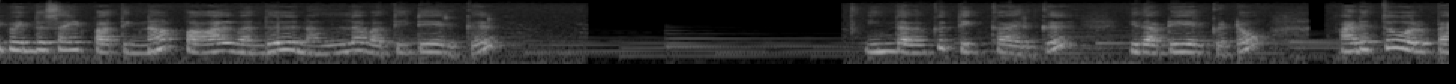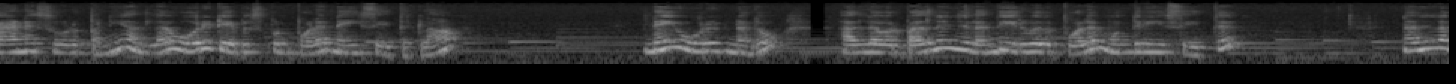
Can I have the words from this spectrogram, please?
இப்போ இந்த சைட் பார்த்தீங்கன்னா பால் வந்து நல்லா வத்திட்டே இருக்கு. இந்த அளவுக்கு திக்காக இருக்கு. இது அப்படியே இருக்கட்டும். அடுத்து ஒரு பேனை சூடு பண்ணி அதில் ஒரு டேபிள் ஸ்பூன் போல் நெய் சேர்த்துக்கலாம். நெய் உருகினதும் அதில் ஒரு பதினஞ்சுலேருந்து இருபது போல் முந்திரியை சேர்த்து நல்ல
